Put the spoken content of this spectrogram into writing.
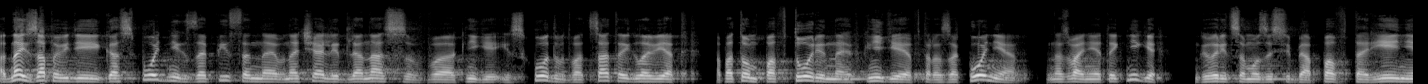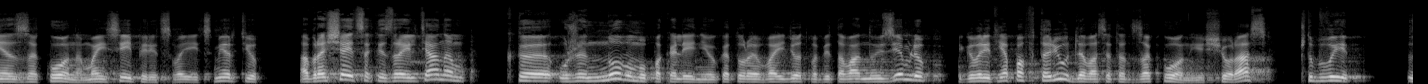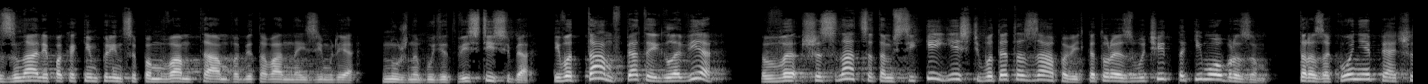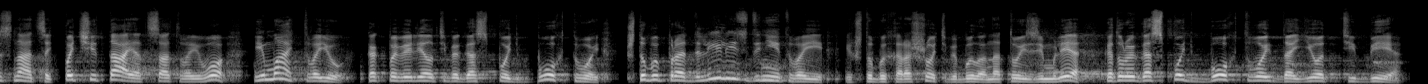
Одна из заповедей Господних, записанная в начале для нас в книге «Исход» в 20 главе, а потом повторенная в книге «Второзакония», название этой книги говорит само за себя «Повторение закона». Моисей перед своей смертью обращается к израильтянам, к уже новому поколению, которое войдет в обетованную землю, и говорит, я повторю для вас этот закон еще раз, чтобы вы знали, по каким принципам вам там, в обетованной земле, нужно будет вести себя. И вот там, в пятой главе, в 16 стихе есть вот эта заповедь, которая звучит таким образом. Второзаконие 5.16. «Почитай отца твоего и мать твою, как повелел тебе Господь Бог твой, чтобы продлились дни твои, и чтобы хорошо тебе было на той земле, которую Господь Бог твой дает тебе».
